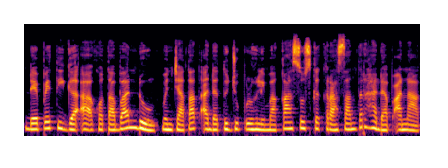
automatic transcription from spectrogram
DP3A Kota Bandung mencatat ada 75 kasus kekerasan terhadap anak,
